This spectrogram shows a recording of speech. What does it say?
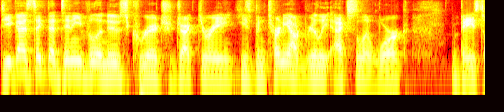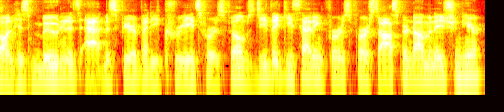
do you guys think that Denis Villeneuve's career trajectory, he's been turning out really excellent work based on his mood and his atmosphere that he creates for his films? Do you think he's heading for his first Oscar nomination here?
